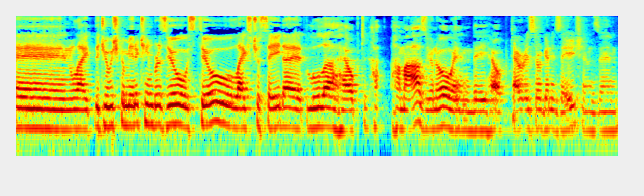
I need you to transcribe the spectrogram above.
and like the Jewish community in Brazil still likes to say that Lula helped Hamas, you know, and they helped terrorist organizations, and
